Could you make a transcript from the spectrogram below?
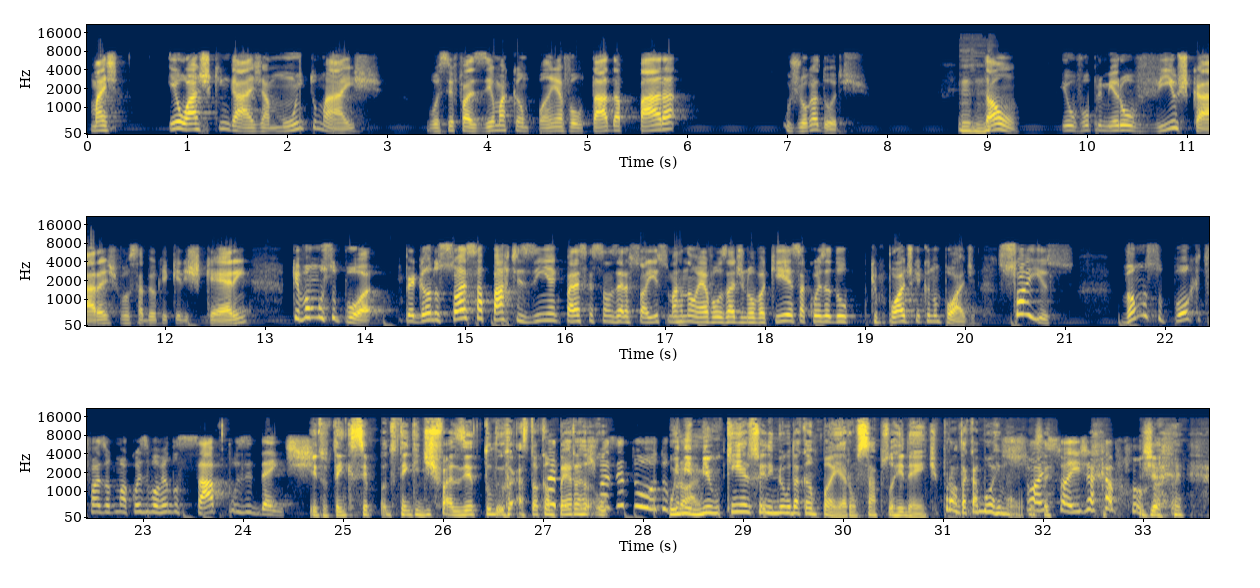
Mas eu acho que engaja muito mais você fazer uma campanha voltada para os jogadores. Uhum. Então, eu vou primeiro ouvir os caras, vou saber o que, que eles querem, porque vamos supor, pegando só essa partezinha, que parece que a São Zero é só isso, mas não é, vou usar de novo aqui, essa coisa do que pode e que não pode. Só isso. Vamos supor que tu faz alguma coisa envolvendo sapos e dentes. E tu tem que ser, tu tem que desfazer tudo. A tua campanha era. Desfazer tudo, O inimigo. Quem era o seu inimigo da campanha? Era um sapo sorridente. Pronto, acabou, irmão. Só Você... isso aí já acabou. Já,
